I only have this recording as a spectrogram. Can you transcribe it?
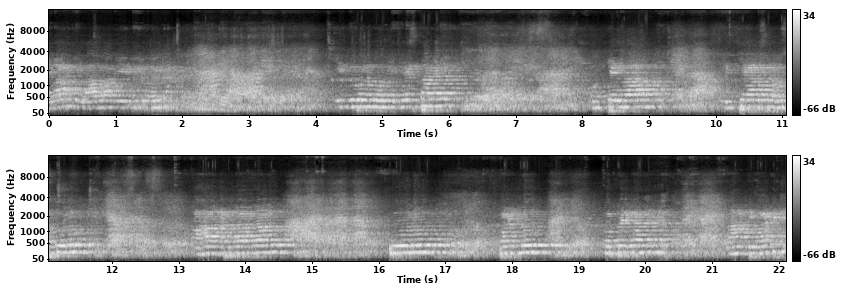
ఎలాంటి లావాదేవీలు అయినా హిందువులతో చేస్తారని ముఖ్యంగా నిత్యావసర వస్తువులు ఆహార పదార్థాలు పూలు పండ్లు కొబ్బరికాయ లాంటి వాటిని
